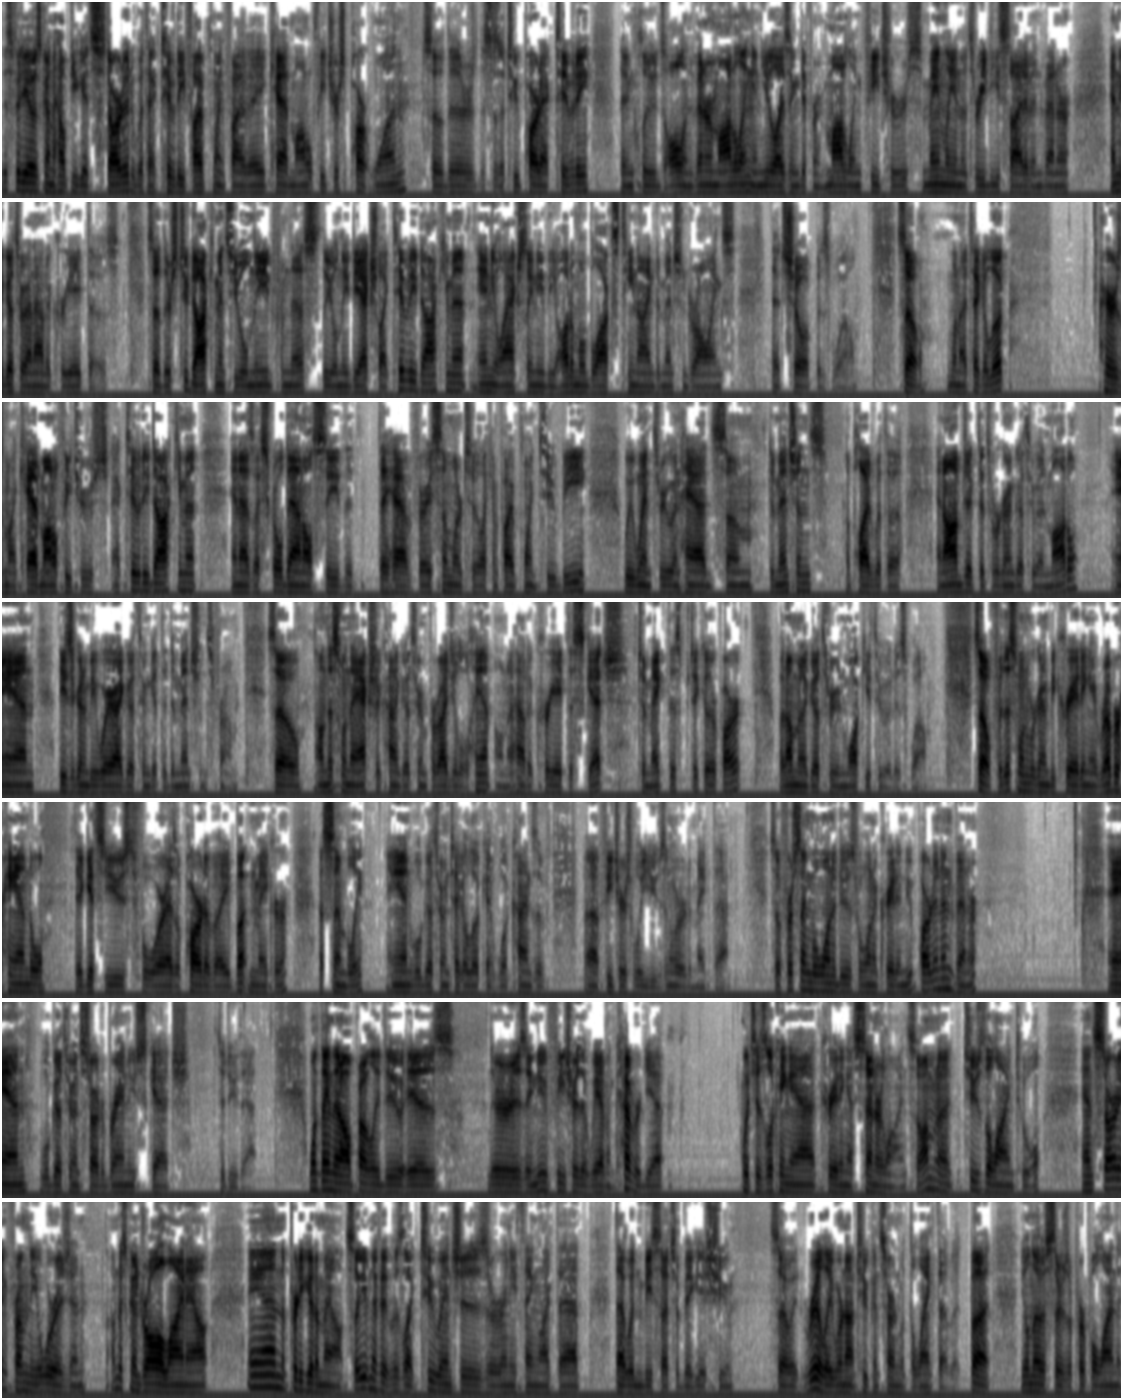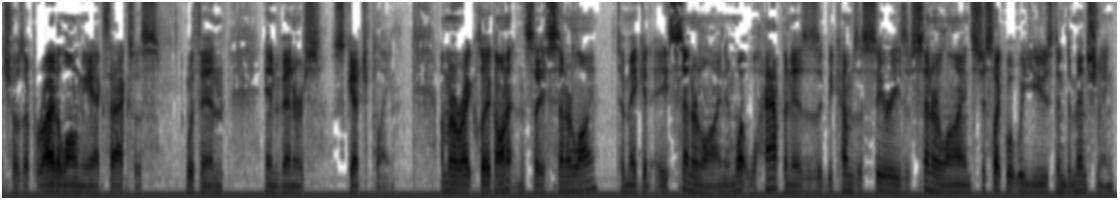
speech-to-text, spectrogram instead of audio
This video is going to help you get started with Activity 5.5a CAD Model Features Part 1. So this is a two-part activity that includes all Inventor modeling and utilizing different modeling features, mainly in the 3D side of Inventor, and to go through on how to create those. So there's two documents you will need from this. You'll need the actual activity document, and you'll actually need the Automoblox T9 dimension drawings that show up as well. So when I take a look, here's my CAD model features activity document and as I scroll down I'll see that they have very similar to like in 5.2b we went through and had some dimensions applied with a an object that we're going to go through and model and these are going to be where I go through and get the dimensions from. So on this one they actually kind of go through and provide you a little hint on how to create the sketch to make this particular part, but I'm going to go through and walk you through it as well. So for this one we're going to be creating a rubber handle that gets used for as a part of a button maker assembly and we'll go through and take a look at what kinds of uh, features we'll use in order to make that. So first thing we'll want to do is we'll want to create a new part in Inventor and we'll go through and start a brand new sketch to do that. One thing that I'll probably do is there is a new feature that we haven't covered yet which is looking at creating a center line. So I'm going to choose the line tool and starting from the origin I'm just going to draw a line out and a pretty good amount. So even if it was like two inches or anything like that, that wouldn't be such a big issue. So it really, we're not too concerned with the length of it. But you'll notice there's a purple line that shows up right along the x-axis within Inventor's sketch plane. I'm going to right click on it and say center line to make it a center line and what will happen is, is it becomes a series of center lines just like what we used in dimensioning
